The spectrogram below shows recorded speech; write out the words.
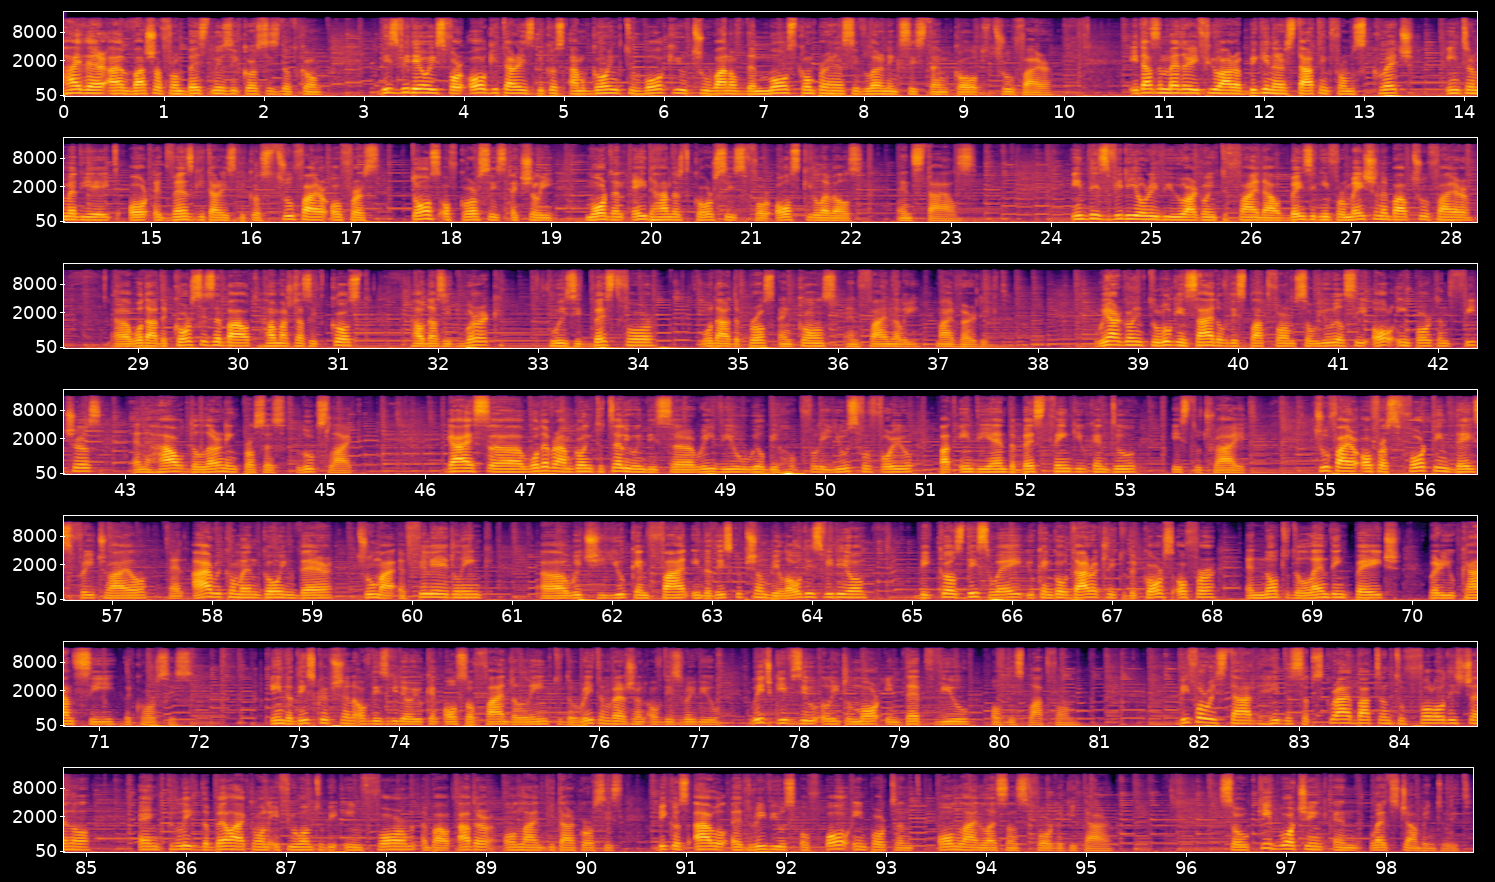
Hi there, I'm Vasho from bestmusiccourses.com. This video is for all guitarists because I'm going to walk you through one of the most comprehensive learning system called TrueFire. It doesn't matter if you are a beginner starting from scratch, intermediate or advanced guitarist because TrueFire offers tons of courses, actually more than 800 courses for all skill levels and styles. In this video review you are going to find out basic information about TrueFire, uh, what are the courses about, how much does it cost, how does it work, who is it best for, what are the pros and cons, and finally my verdict. We are going to look inside of this platform so you will see all important features and how the learning process looks like. Guys, uh, whatever I'm going to tell you in this uh, review will be hopefully useful for you, but in the end the best thing you can do is to try it. TrueFire offers 14 days free trial and I recommend going there through my affiliate link uh, which you can find in the description below this video because this way you can go directly to the course offer and not to the landing page where you can't see the courses. In the description of this video you can also find the link to the written version of this review which gives you a little more in-depth view of this platform. Before we start, hit the subscribe button to follow this channel and click the bell icon if you want to be informed about other online guitar courses because I will add reviews of all important online lessons for the guitar. So keep watching and let's jump into it.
